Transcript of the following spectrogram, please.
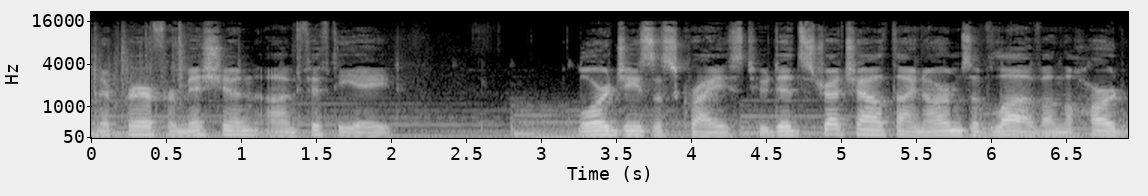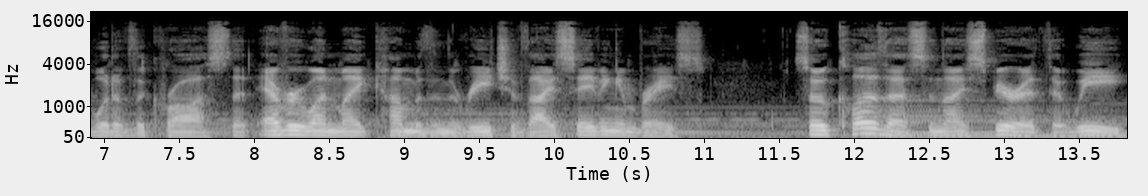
And a prayer for mission on 58. Lord Jesus Christ, who did stretch out thine arms of love on the hard wood of the cross, that everyone might come within the reach of thy saving embrace, so clothe us in thy Spirit that we,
